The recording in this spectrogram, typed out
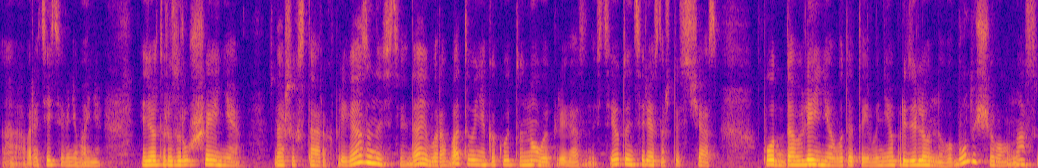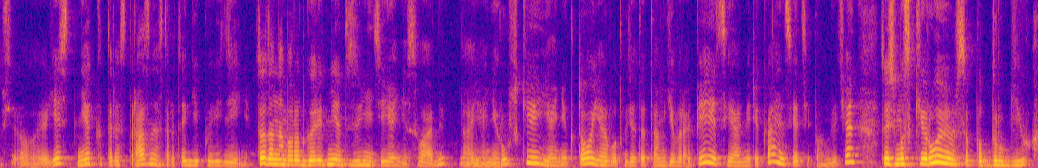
а, обратите внимание, идет разрушение наших старых привязанностей, да, и вырабатывание какой-то новой привязанности. И вот интересно, что сейчас под давлением вот этого неопределенного будущего у нас э, есть некоторые разные стратегии поведения. Кто-то, наоборот, говорит, нет, извините, я не с вами, да, я не русский, я никто, я вот где-то там европеец, я американец, я типа англичанин. То есть маскируемся под других,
